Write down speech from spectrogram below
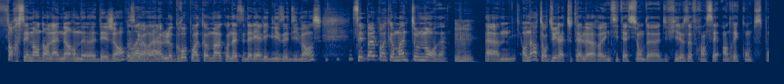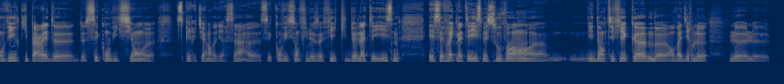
forcément dans la norme euh, des gens, parce Ouais, que ouais. le gros point commun qu'on a, c'est d'aller à l'église le dimanche. C'est pas le point commun de tout le monde. Mhm. Euh, on a entendu là tout à l'heure une citation de- du philosophe français André Comte-Sponville qui parlait de, de ses convictions euh, spirituelles, on va dire ça, euh, ses convictions philosophiques, de l'athéisme. Et c'est vrai que l'athéisme est souvent euh, identifié comme, euh, on va dire, le, le, le-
